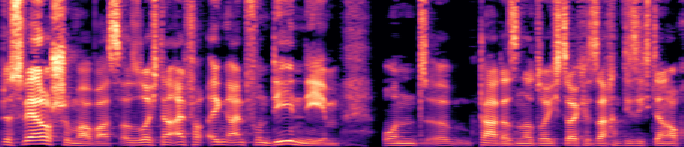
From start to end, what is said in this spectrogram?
das wäre doch schon mal was. Also soll ich dann einfach irgendeinen von denen nehmen? Und äh, klar, da sind natürlich solche Sachen, die sich dann auch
